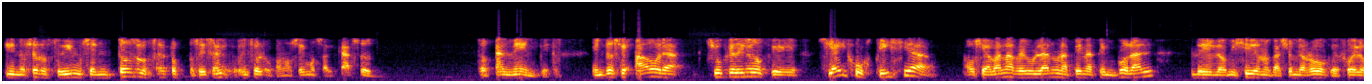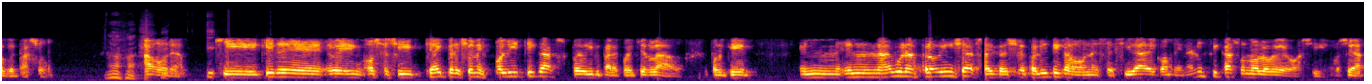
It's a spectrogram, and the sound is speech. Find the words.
y nosotros estuvimos en todos los actos procesales, por eso lo conocemos al caso totalmente. Entonces, ahora, yo creo que si hay justicia, o sea, van a regular una pena temporal del homicidio en ocasión de robo, que fue lo que pasó. Ahora, si quiere, eh, o sea, si hay presiones políticas, puede ir para cualquier lado, porque en, en algunas provincias hay presiones políticas o necesidad de condena. En este caso no lo veo así. O sea,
